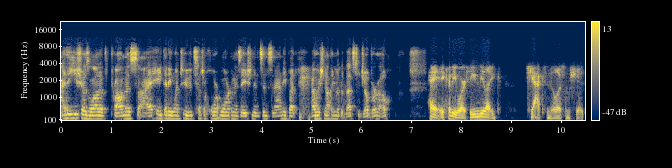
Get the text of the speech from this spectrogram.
I think he shows a lot of promise. I hate that he went to such a horrible organization in Cincinnati, but I wish nothing but the best to Joe Burrow. Hey, it could be worse. He could be like Jacksonville or some shit.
